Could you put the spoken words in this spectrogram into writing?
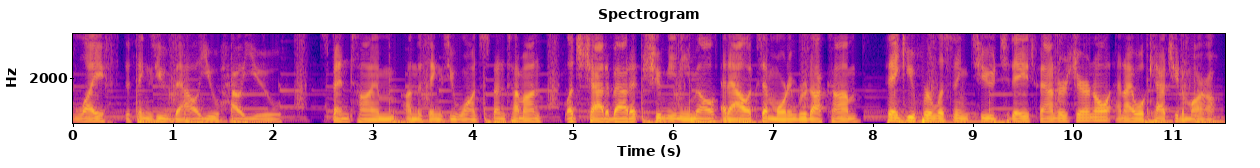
life, the things you value, how you spend time on the things you want to spend time on, let's chat about it. Shoot me an email at alex at morningbrew.com. Thank you for listening to today's Founders Journal, and I will catch you tomorrow.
